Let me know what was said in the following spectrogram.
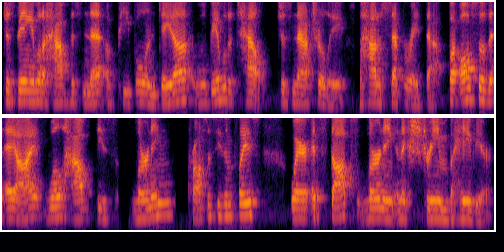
just being able to have this net of people and data. We'll be able to tell just naturally how to separate that. But also, the AI will have these learning processes in place where it stops learning an extreme behavior.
